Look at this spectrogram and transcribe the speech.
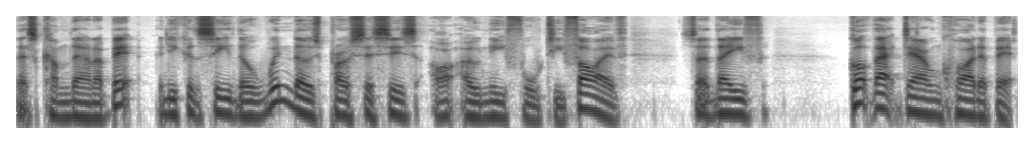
Let's come down a bit and you can see the Windows processes are only 45. So they've got that down quite a bit.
